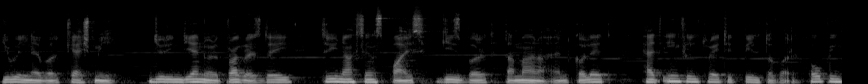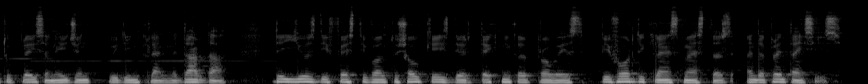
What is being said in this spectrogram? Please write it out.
You will never catch me. During the annual Progress Day, three Noxian spies, Gisbert, Tamara, and Colette, had infiltrated Piltover, hoping to place an agent within Clan Medarda. They used the festival to showcase their technical prowess before the clan's masters and apprentices.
